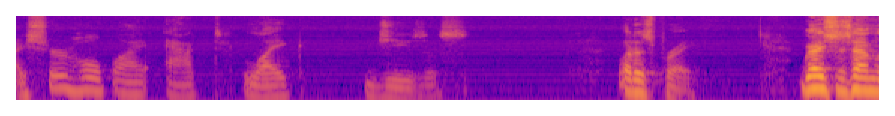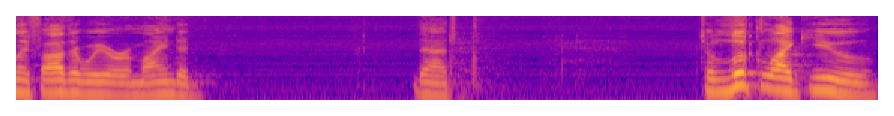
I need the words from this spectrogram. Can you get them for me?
I sure hope I act like Jesus. Let us pray. Gracious Heavenly Father, we are reminded that to look like you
